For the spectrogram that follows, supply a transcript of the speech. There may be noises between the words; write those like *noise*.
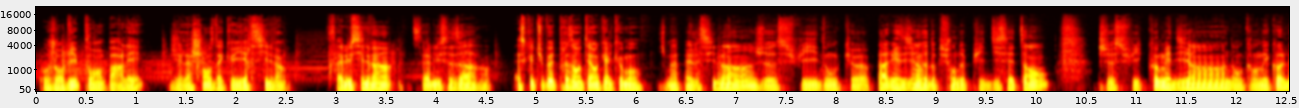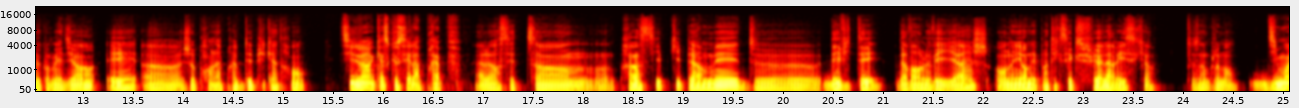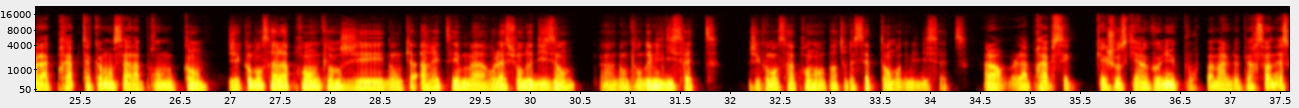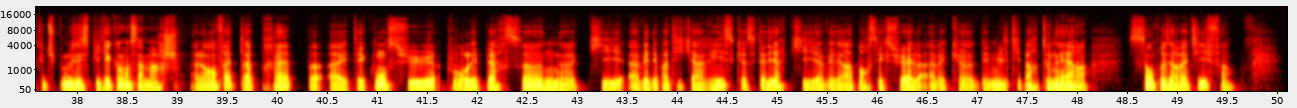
Aujourd'hui, pour en parler, j'ai la chance d'accueillir Sylvain. Salut Sylvain. Salut César. Est-ce que tu peux te présenter en quelques mots? Je m'appelle Sylvain, je suis donc euh, parisien d'adoption depuis 17 ans. Je suis comédien donc en école de comédien et euh, je prends la PrEP depuis 4 ans. Sylvain, qu'est-ce que c'est la PrEP? Alors c'est un principe qui permet d'éviter d'avoir le VIH en ayant des pratiques sexuelles à risque, tout simplement. Dis-moi la PrEP, tu as commencé à la prendre quand? J'ai commencé à la prendre quand j'ai donc arrêté ma relation de 10 ans, euh, donc en 2017. J'ai commencé à prendre à partir de septembre 2017. Alors, la PrEP, c'est quelque chose qui est inconnu pour pas mal de personnes. Est-ce que tu peux nous expliquer comment ça marche? Alors en fait, la PrEP a été conçue pour les personnes qui avaient des pratiques à risque, c'est-à-dire qui avaient des rapports sexuels avec euh, des multipartenaires sans préservatif.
